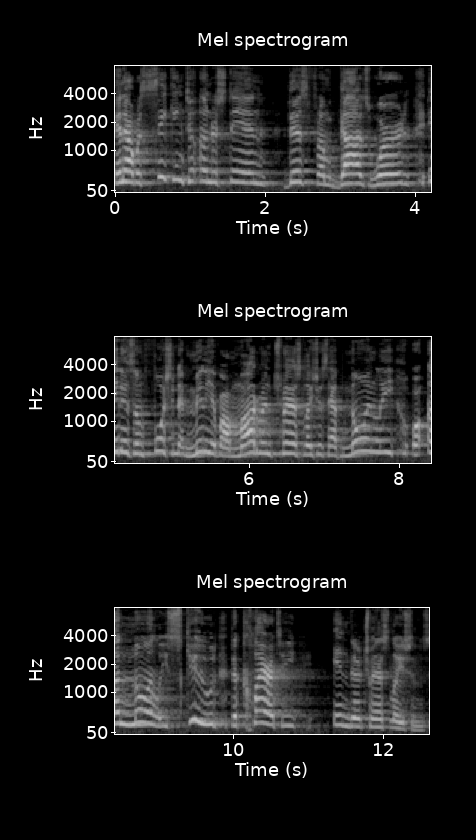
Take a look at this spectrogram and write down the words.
In our seeking to understand this from God's Word, it is unfortunate that many of our modern translations have knowingly or unknowingly skewed the clarity in their translations.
